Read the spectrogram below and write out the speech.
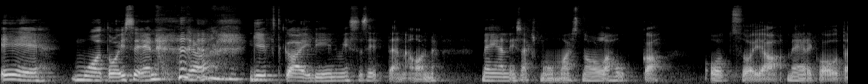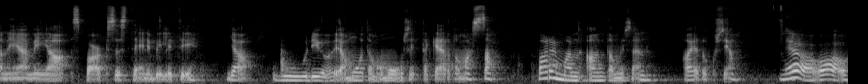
e-muotoiseen gift guideen, missä sitten on meidän lisäksi muun muassa Nollahukka, Otso ja Meeri Koutaniemi ja Spark Sustainability ja Woodio ja muutama muu sitten kertomassa paremman antamisen ajatuksia. Joo, wow.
